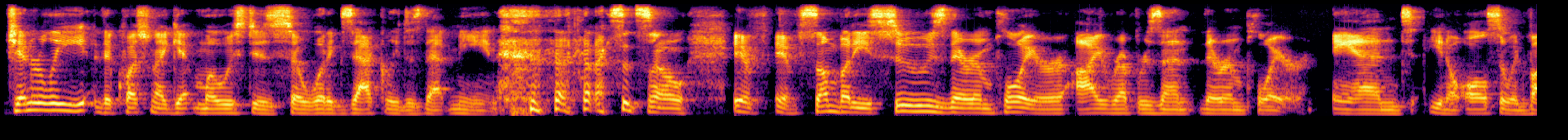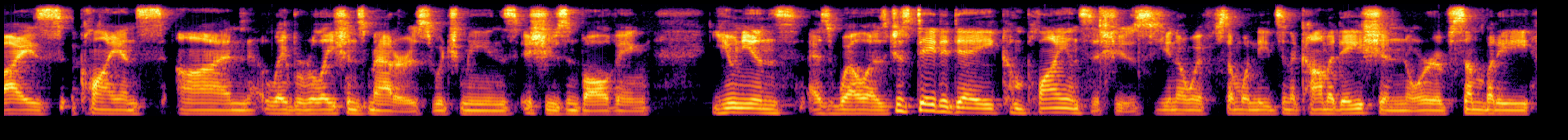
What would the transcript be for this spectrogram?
Generally, the question I get most is, "So, what exactly does that mean?" and I said, "So, if if somebody sues their employer, I represent their employer, and you know, also advise clients on labor relations matters, which means issues involving." Unions as well as just day-to-day compliance issues. You know if someone needs an accommodation or if somebody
